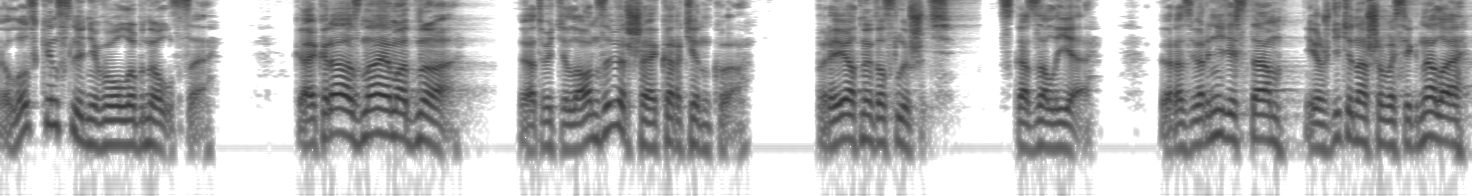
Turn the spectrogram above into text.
Лускин лениво улыбнулся. «Как раз знаем одно», — ответил он, завершая картинку. «Приятно это слышать», — сказал я. «Развернитесь там и ждите нашего сигнала,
